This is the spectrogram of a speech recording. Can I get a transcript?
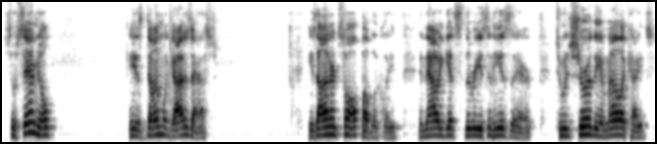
So Samuel, he has done what God has asked. He's honored Saul publicly, and now he gets the reason he is there to ensure the Amalekites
